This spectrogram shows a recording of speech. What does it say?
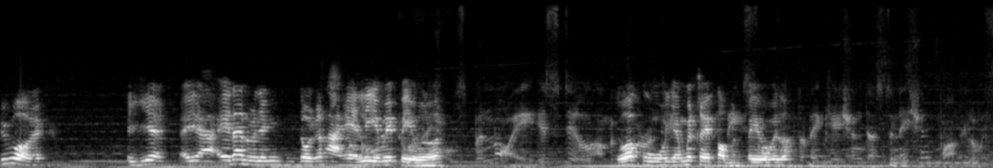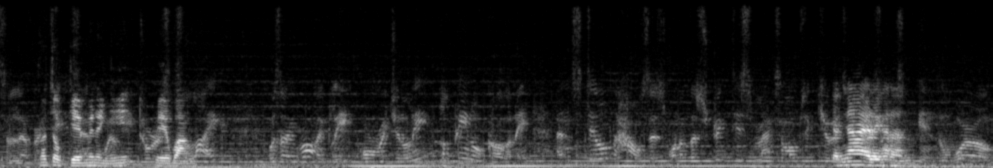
พี่บอกเลย ไอ้เหี้ยไอ้ไอ้นั่นมันยังโดนคาถาแฮร์รี่ไม่ปิวเลยหรือว่ากูยังไม่เคยตบมันปิวไปหรอก็จบเกมเป็นอย่างนี้เรวัง was ironically originally a penal colony and still houses one of the strictest maximum security จะง่ายเลยขนาดนั้น prisons in the world.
